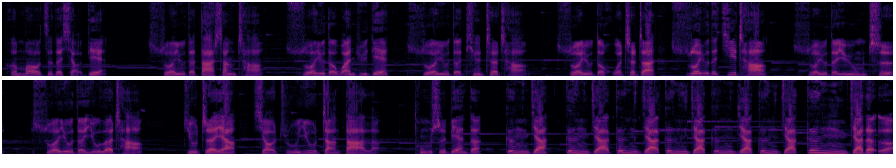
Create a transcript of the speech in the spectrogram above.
和帽子的小店，所有的大商场，所有的玩具店，所有的停车场，所有的火车站，所有的机场，所有的游泳池，所有的游乐场。就这样，小猪又长大了，同时变得更加、更加、更加、更加、更加、更加、更加的饿。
